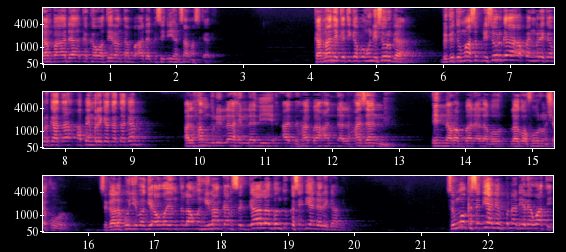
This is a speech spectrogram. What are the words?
tanpa ada kekhawatiran, tanpa ada kesedihan sama sekali. Karenanya ketika penghuni surga begitu masuk di surga, apa yang mereka berkata? Apa yang mereka katakan? Alhamdulillahilladzi adhaba 'annal hazan. Inna rabbana laghafurun syakur. Segala puji bagi Allah yang telah menghilangkan segala bentuk kesedihan dari kami. Semua kesedihan yang pernah dia lewati,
